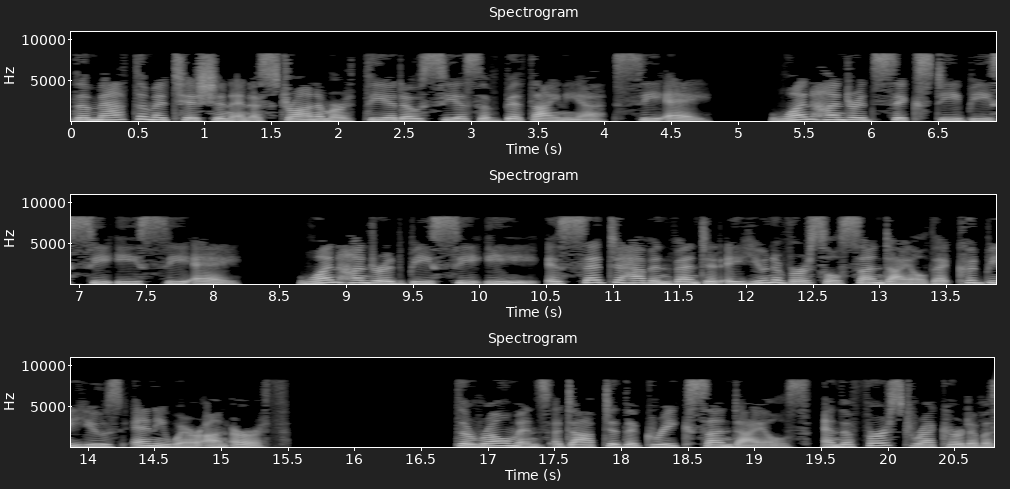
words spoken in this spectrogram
The mathematician and astronomer Theodosius of Bithynia ca. 160 BCE ca. 100 BCE is said to have invented a universal sundial that could be used anywhere on Earth. The Romans adopted the Greek sundials, and the first record of a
